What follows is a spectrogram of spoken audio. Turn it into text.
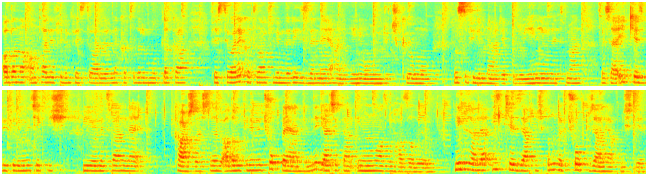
Adana, Antalya Film Festivallerine katılırım mutlaka. Festivale katılan filmleri izlemeye hani yeni oyuncu çıkıyor mu? Nasıl filmler yapılıyor? Yeni yönetmen. Mesela ilk kez bir filmini çekmiş bir yönetmenle karşılaştığımda ve adamın filmini çok beğendiğimde gerçekten inanılmaz bir haz alıyorum. Ne güzel ya ilk kez yapmış bunu ve çok güzel yapmış diye.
